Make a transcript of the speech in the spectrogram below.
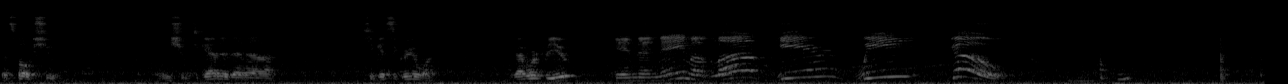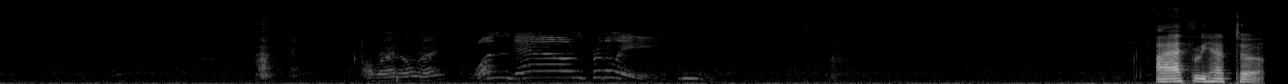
Let's both shoot. When we shoot together, then, uh, she gets the green one. Does that work for you? In the name of love, here we go. All right, all right. One down for the lady. I actually have to.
